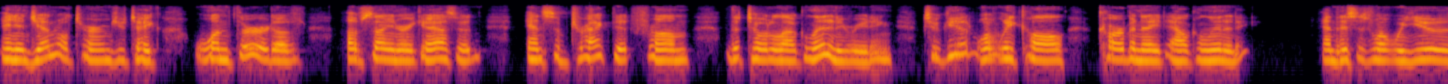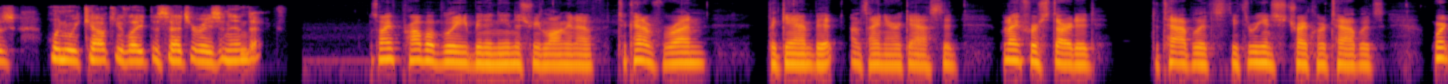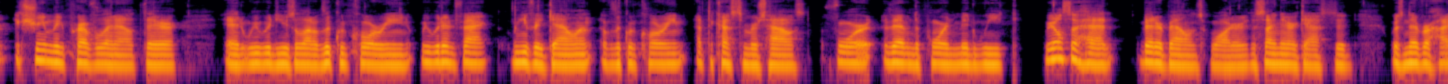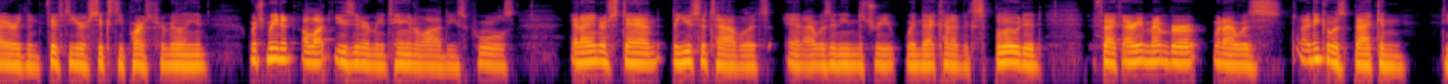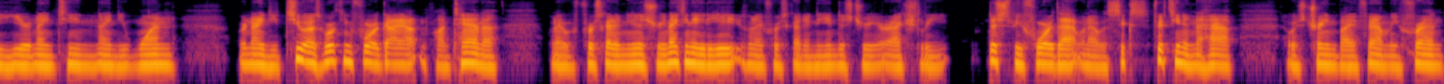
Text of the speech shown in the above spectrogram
And in general terms, you take one third of, of cyanuric acid and subtract it from the total alkalinity reading to get what we call carbonate alkalinity. And this is what we use when we calculate the saturation index. So I've probably been in the industry long enough to kind of run the gambit on cyanuric acid. When I first started, the tablets, the 3 inch trichlor tablets, weren't extremely prevalent out there, and we would use a lot of liquid chlorine. We would, in fact, leave a gallon of liquid chlorine at the customer's house for them to pour in midweek. We also had better balanced water. The cyanuric acid was never higher than 50 or 60 parts per million, which made it a lot easier to maintain a lot of these pools. And I understand the use of tablets, and I was in the industry when that kind of exploded. In fact, I remember when I was, I think it was back in the year 1991 or 92, I was working for a guy out in Fontana when I first got in the industry. 1988 is when I first got in the industry, or actually just before that, when I was six, 15 and a half, I was trained by a family friend.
